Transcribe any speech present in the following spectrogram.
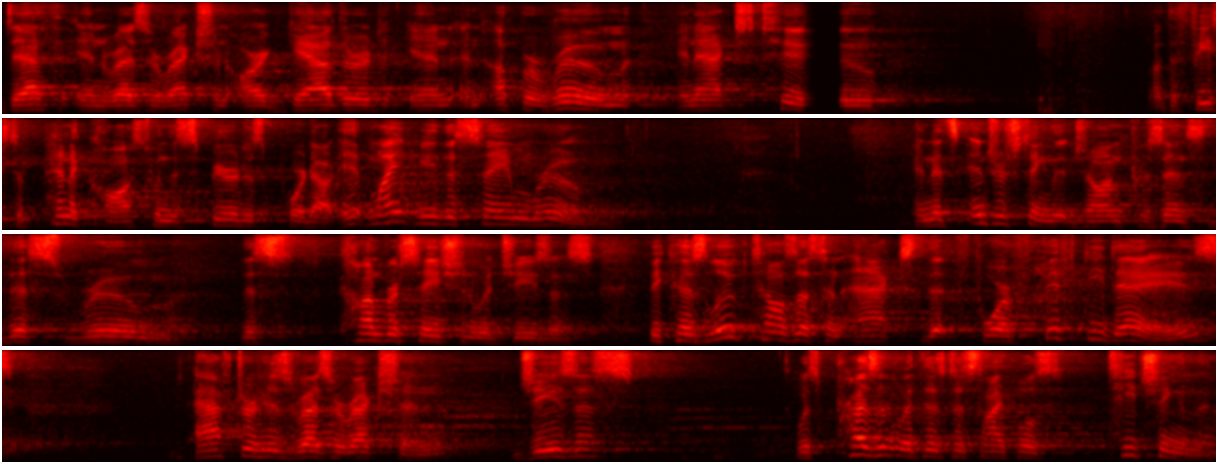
death and resurrection, are gathered in an upper room in Acts 2 at the Feast of Pentecost when the Spirit is poured out. It might be the same room. And it's interesting that John presents this room, this conversation with Jesus. Because Luke tells us in Acts that for 50 days after his resurrection, Jesus was present with his disciples, teaching them.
